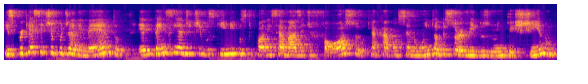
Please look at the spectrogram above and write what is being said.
Isso porque esse tipo de alimento, ele tem sim aditivos químicos que podem ser a base de fósforo, que acabam sendo muito absorvidos no intestino,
